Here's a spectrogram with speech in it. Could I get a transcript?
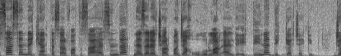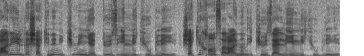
əsasən də kənd təsərrüfatı sahəsində nəzərə çarpacaq uğurlar əldə etdiyinə diqqət çəkib. Cari ildə Şəkinin 2700 illik yubileyi, Şəki Xan Sarayının 250 illik yubileyi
